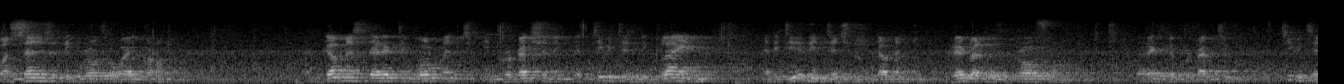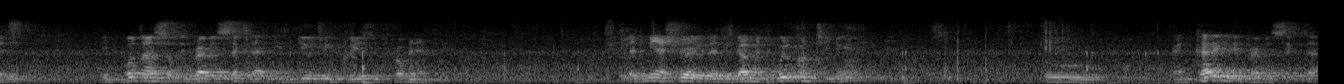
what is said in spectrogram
concerns the growth of our economy. And government's direct involvement in production activities declined, and it is the intention of government to gradually withdraw from directly productive activities, the importance of the private sector is due to increase prominently. Let me assure you that the government will continue to encourage the private sector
